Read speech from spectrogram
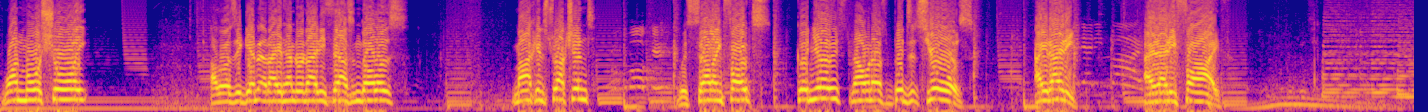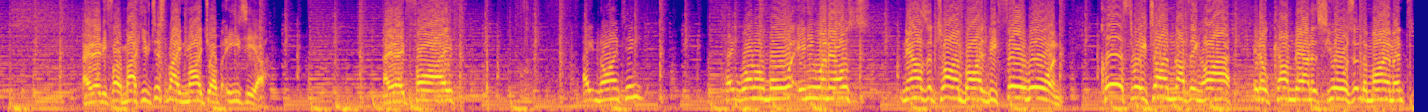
One more surely. Otherwise again at $880,000. Mark instructions. We're selling folks. Good news, no one else bids, it's yours. 880. 885. 885. Mark, you've just made my job easier. 885. 890. Take one or more. Anyone else? Now's the time, buyers. Be fair warned. Call three times, nothing higher. It'll come down. It's yours at the moment.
